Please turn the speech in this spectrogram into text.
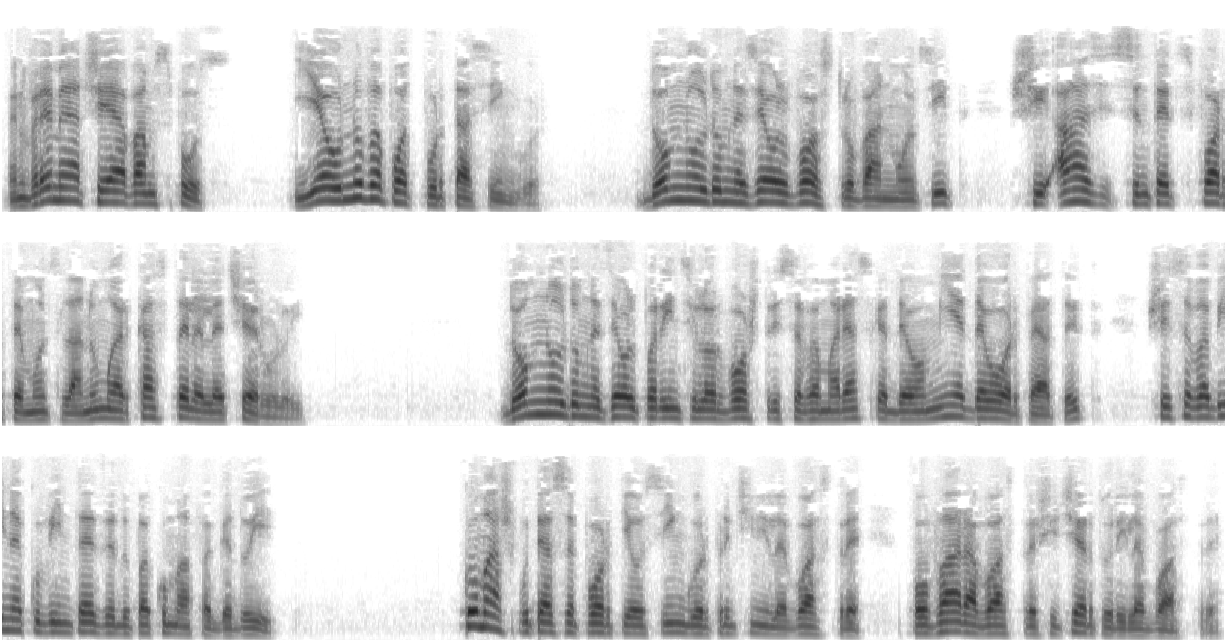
În vremea aceea v-am spus, eu nu vă pot purta singur. Domnul Dumnezeul vostru v-a înmulțit și azi sunteți foarte mulți la număr ca stelele cerului. Domnul Dumnezeul părinților voștri să vă mărească de o mie de ori pe atât și să vă binecuvinteze după cum a făgăduit. Cum aș putea să port eu singur pricinile voastre, povara voastră și certurile voastre?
